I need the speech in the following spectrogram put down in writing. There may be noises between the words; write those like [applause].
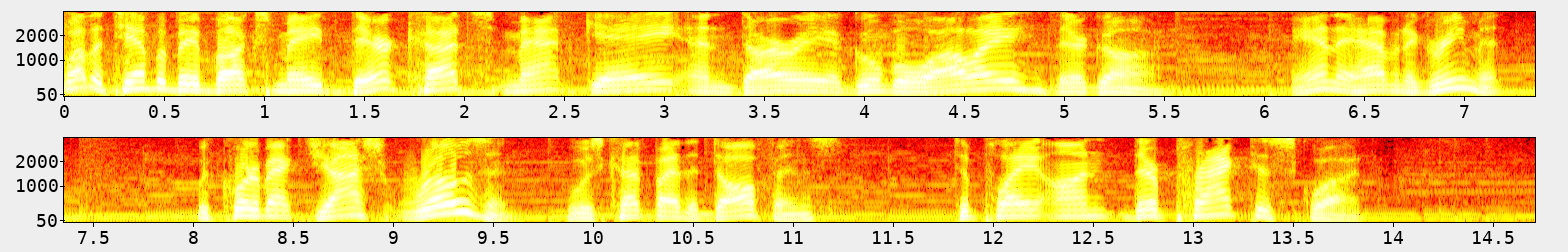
While the Tampa Bay Bucks made their cuts, Matt Gay and Dare Ogunbowale, they're gone. And they have an agreement with quarterback Josh Rosen, who was cut by the Dolphins to play on their practice squad.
